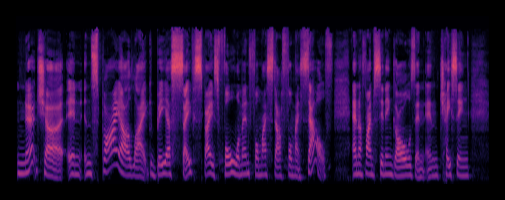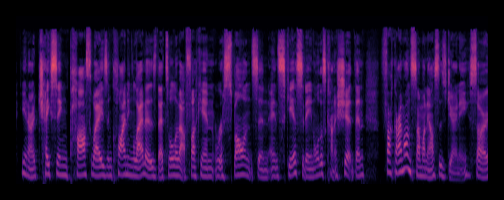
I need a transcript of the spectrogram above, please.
nurture and inspire like be a safe space for women for my staff for myself and if i'm setting goals and and chasing you know, chasing pathways and climbing ladders that's all about fucking response and, and scarcity and all this kind of shit, then fuck, I'm on someone else's journey. So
